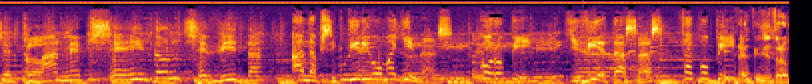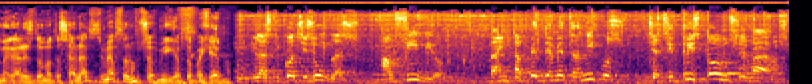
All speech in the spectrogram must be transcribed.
Σε πλάνεψε η Dolce Vita Αναψυκτήριο Μαγκίνας Κοροπή Κι η δίαιτά σας θα κοπεί Ναι, επειδή τρώω μεγάλε ντοματοσαλάτε, με αυτό το ψωμί, γι' αυτό παχαίνω. Πλαστικό τη ζούγκλα. Αμφίβιο. 55 μέτρα μήκος και έτσι 3 τόνους σε βάρος.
